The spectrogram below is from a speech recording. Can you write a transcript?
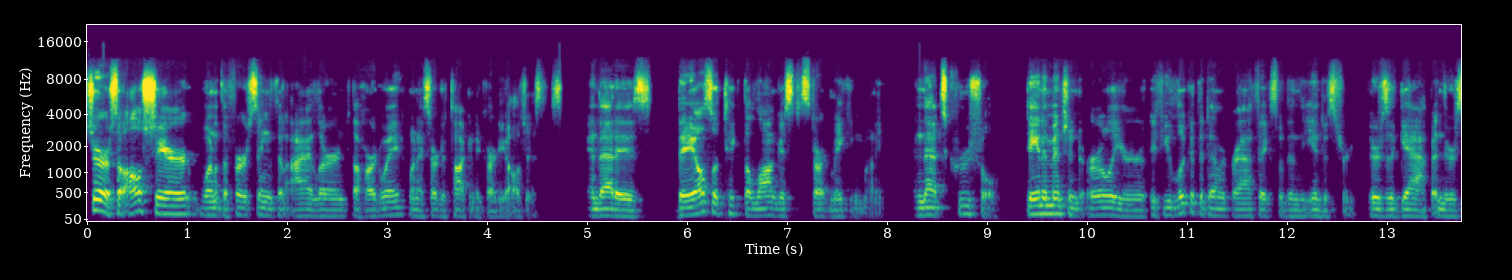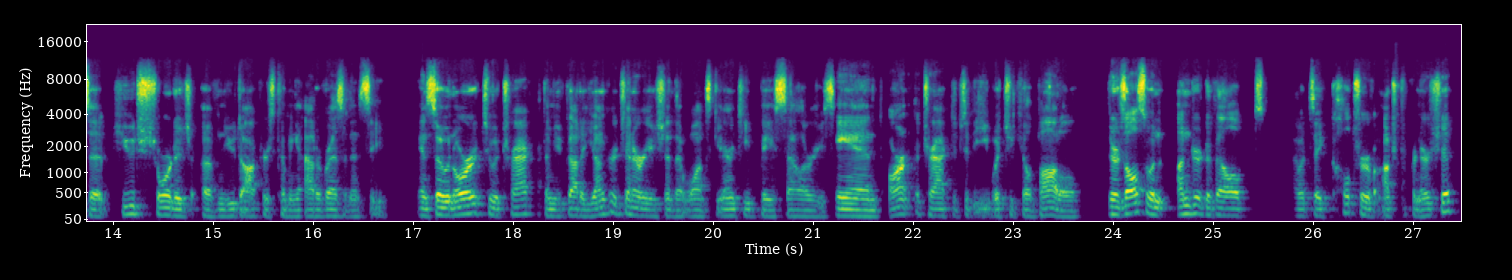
Sure. So I'll share one of the first things that I learned the hard way when I started talking to cardiologists. And that is they also take the longest to start making money. And that's crucial. Dana mentioned earlier, if you look at the demographics within the industry, there's a gap and there's a huge shortage of new doctors coming out of residency. And so, in order to attract them, you've got a younger generation that wants guaranteed base salaries and aren't attracted to the eat what you kill model. There's also an underdeveloped, I would say, culture of entrepreneurship.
